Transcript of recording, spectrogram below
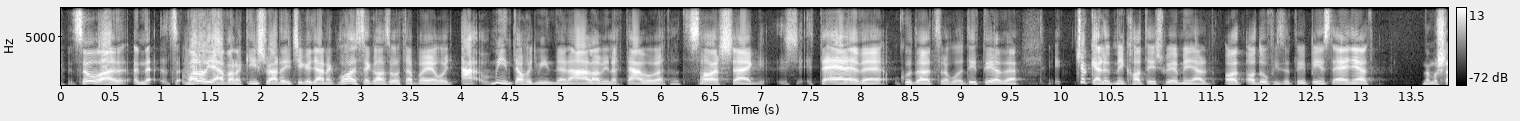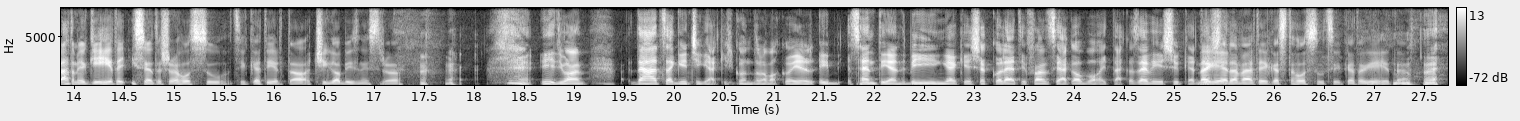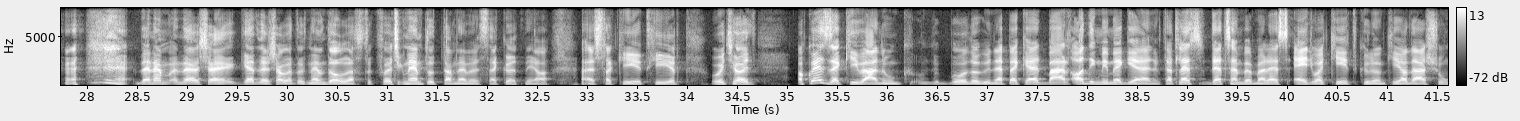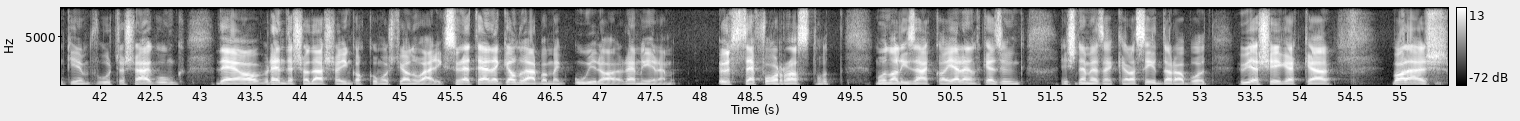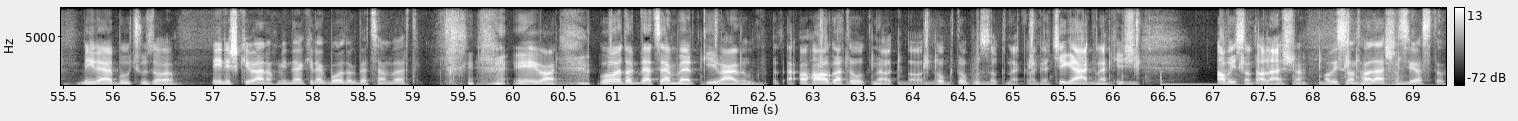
Szóval valójában a kisvárdai csigagyárnak valószínűleg az volt a baja, hogy á, mint ahogy minden államilag támogatott szarság, és te eleve kudarcra volt ítélve, csak előbb még 6,5 milliárd ad- adófizetői pénzt elnyert, Na most látom, hogy a G7 egy iszonyatosan hosszú cikket írt a csiga bizniszről. Így van. De hát szegény csigák is gondolom, akkor sentient beingek, és akkor lehet, hogy franciák abba hagyták az evésüket. és- Megérdemelték ezt a hosszú cikket a G7-en. De nem, de se, kedves hallgatók, nem dolgoztuk föl, csak nem tudtam nem összekötni a, ezt a két hírt. Úgyhogy akkor ezzel kívánunk boldog ünnepeket, bár addig mi megjelenünk. Tehát lesz, decemberben lesz egy vagy két külön kiadásunk, ilyen furcsaságunk, de a rendes adásaink akkor most januárig szünetelnek. Januárban meg újra remélem összeforrasztott monalizákkal jelentkezünk, és nem ezekkel a szétdarabolt hülyeségekkel. Balázs, mivel búcsúzol? Én is kívánok mindenkinek boldog decembert. Így van. Boldog decembert kívánunk a hallgatóknak, az oktopuszoknak, meg a csigáknak is. A viszont hallásra. A viszont hallásra, sziasztok!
